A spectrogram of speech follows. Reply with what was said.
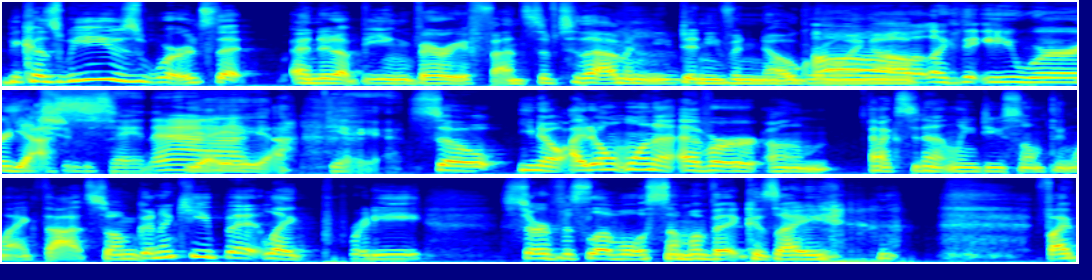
because we use words that ended up being very offensive to them, and you didn't even know growing oh, up. like the E word. Yes. You shouldn't be saying that. Yeah, yeah, yeah. Yeah, yeah. So you know, I don't want to ever um, accidentally do something like that. So I'm gonna keep it like pretty surface level with some of it because I, if I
